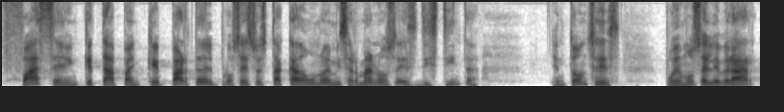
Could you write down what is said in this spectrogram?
fase, en qué etapa, en qué parte del proceso está cada uno de mis hermanos es distinta. Entonces, podemos celebrar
